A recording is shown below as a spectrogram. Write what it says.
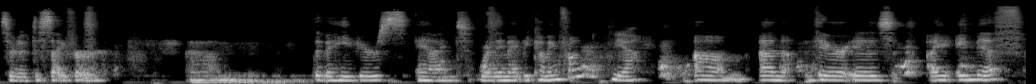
sort of decipher um, the behaviors and where they might be coming from. Yeah. Um, and there is a, a myth.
